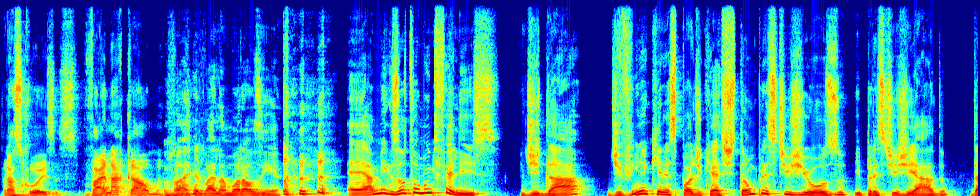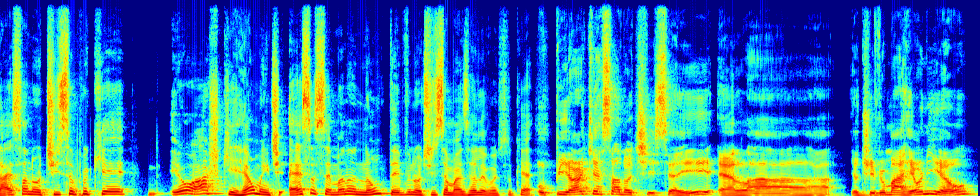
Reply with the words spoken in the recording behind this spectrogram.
pras coisas. Vai na calma. Vai, vai na moralzinha. é, amigos, eu tô muito feliz de dar, de vir aqui nesse podcast tão prestigioso e prestigiado, dar essa notícia porque eu acho que realmente essa semana não teve notícia mais relevante do que essa. O pior que essa notícia aí, ela. Eu tive uma reunião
